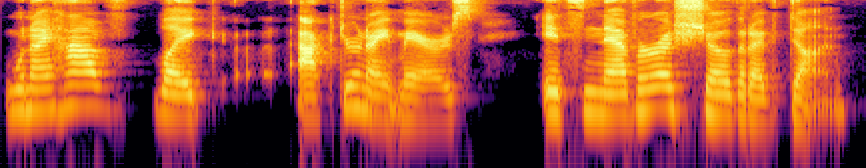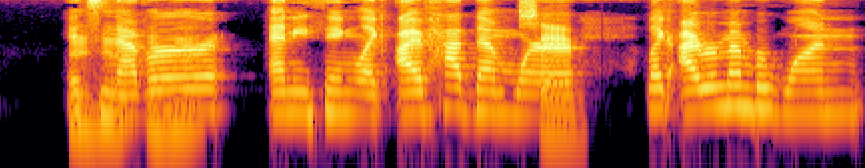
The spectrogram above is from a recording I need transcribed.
When I have like actor nightmares, it's never a show that I've done. It's Mhm, never anything like I've had them where Same. like I remember one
